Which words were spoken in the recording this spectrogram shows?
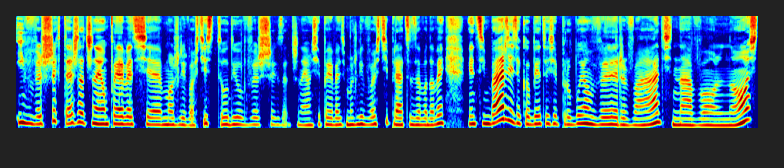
I w wyższych też zaczynają pojawiać się możliwości studiów wyższych, zaczynają się pojawiać możliwości pracy zawodowej, więc im bardziej te kobiety się próbują wyrwać na wolność,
